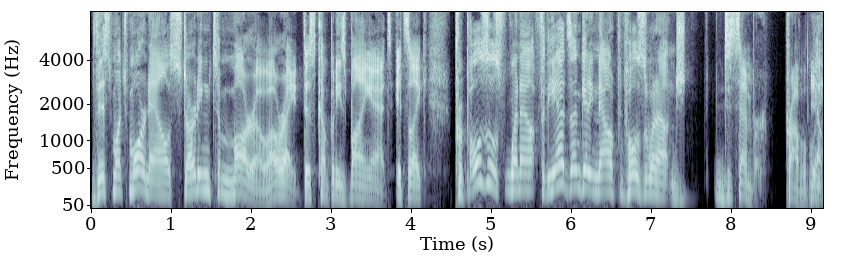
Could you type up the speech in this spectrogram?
this much more now starting tomorrow." All right, this company's buying ads. It's like proposals went out for the ads I'm getting now, proposals went out in December probably. Yeah.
